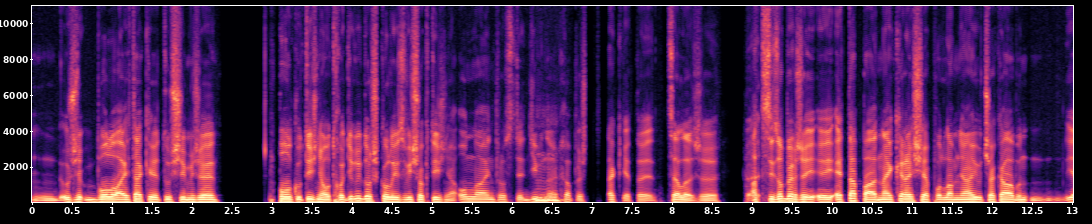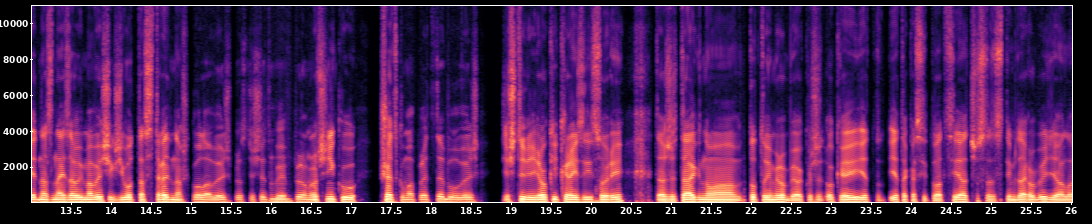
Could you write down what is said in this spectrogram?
mm, už bolo aj také, tuším, že polku týždňa odchodili do školy, zvyšok týždňa online, proste divné, mm. chápeš, také to je celé, že a si zober, že e- etapa najkrajšia podľa mňa ju čaká, alebo jedna z najzaujímavejších života, stredná škola, vieš, proste všetko mm. je v prvom ročníku, všetko má pred sebou, vieš, tie 4 roky crazy, sorry, takže tak, no a toto im robia, akože OK, je, to, je taká situácia, čo sa s tým dá robiť, ale...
